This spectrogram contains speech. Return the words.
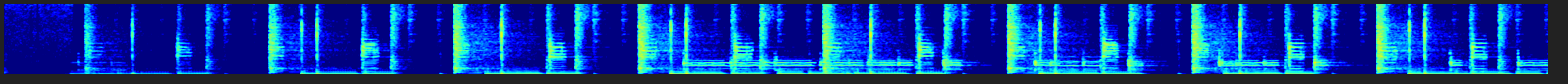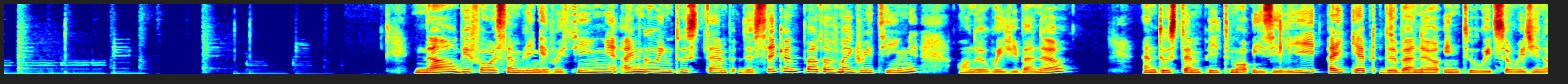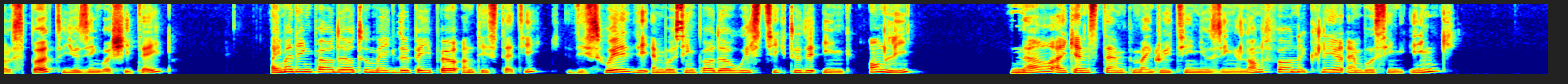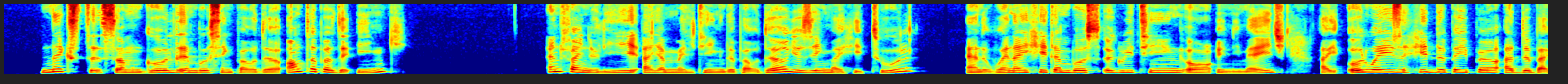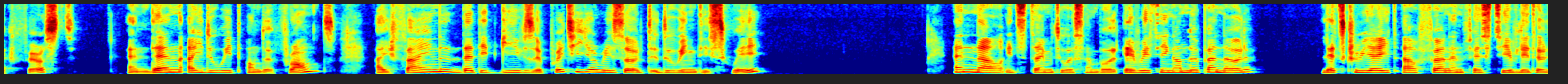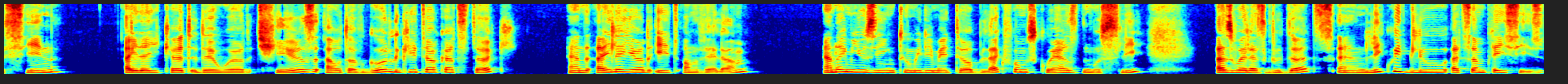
Now, before assembling everything, I'm going to stamp the second part of my greeting on a wavy banner. And to stamp it more easily, I kept the banner into its original spot using washi tape. I'm adding powder to make the paper anti-static. This way, the embossing powder will stick to the ink only. Now I can stamp my greeting using Lawn Fawn clear embossing ink Next, some gold embossing powder on top of the ink. And finally, I am melting the powder using my heat tool. And when I heat emboss a greeting or an image, I always heat the paper at the back first. And then I do it on the front. I find that it gives a prettier result doing this way. And now it's time to assemble everything on the panel. Let's create our fun and festive little scene. I die cut the word cheers out of gold glitter cardstock and I layered it on vellum. And I'm using 2mm black foam squares mostly, as well as glue dots and liquid glue at some places.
